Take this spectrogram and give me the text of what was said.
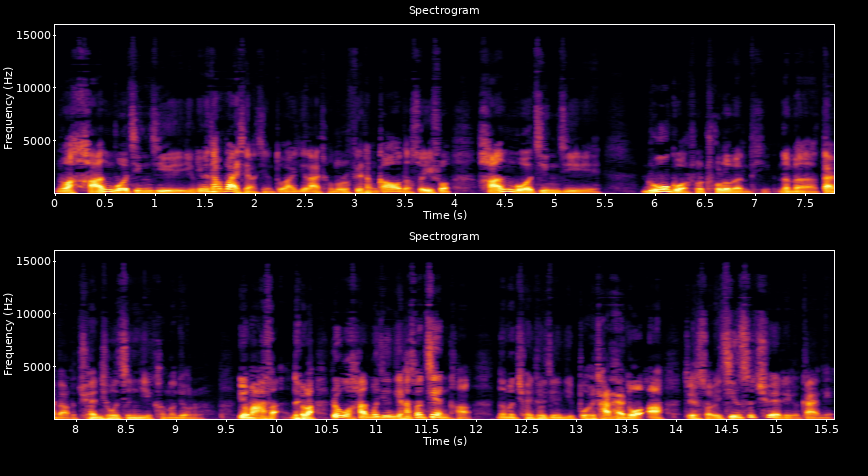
那么韩国经济，因为它外向性对外依赖程度是非常高的，所以说韩国经济。如果说出了问题，那么代表着全球经济可能就是有麻烦，对吧？如果韩国经济还算健康，那么全球经济不会差太多啊。这是所谓金丝雀这个概念。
